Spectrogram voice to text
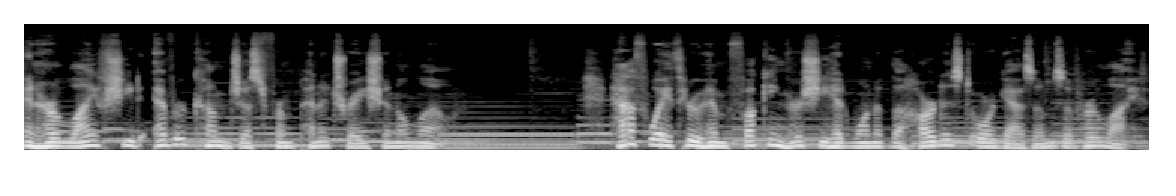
in her life she'd ever come just from penetration alone. Halfway through him fucking her, she had one of the hardest orgasms of her life.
